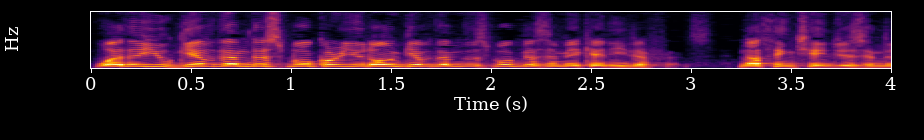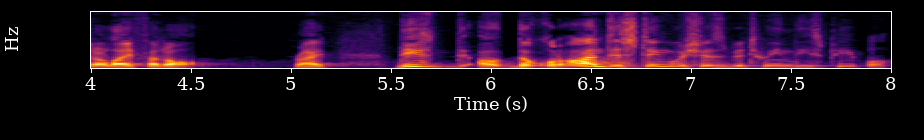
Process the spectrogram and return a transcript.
whether you give them this book or you don't give them this book, doesn't make any difference. Nothing changes in their life at all, right? These, uh, the Quran distinguishes between these people.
